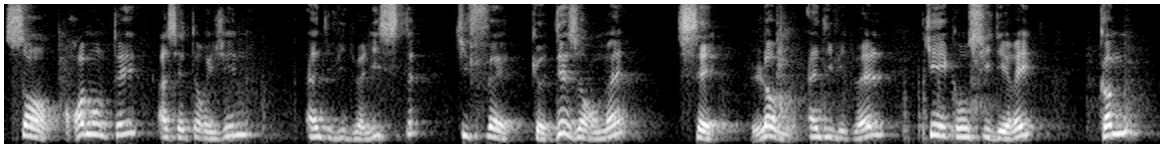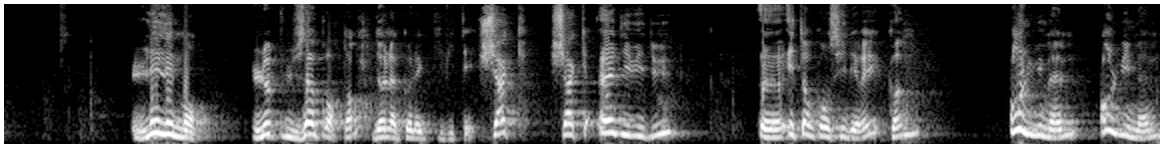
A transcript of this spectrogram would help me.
sans remonter à cette origine individualiste qui fait que désormais c'est l'homme individuel qui est considéré comme l'élément le plus important de la collectivité. Chaque chaque individu euh, étant considéré comme en lui-même, en lui-même,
